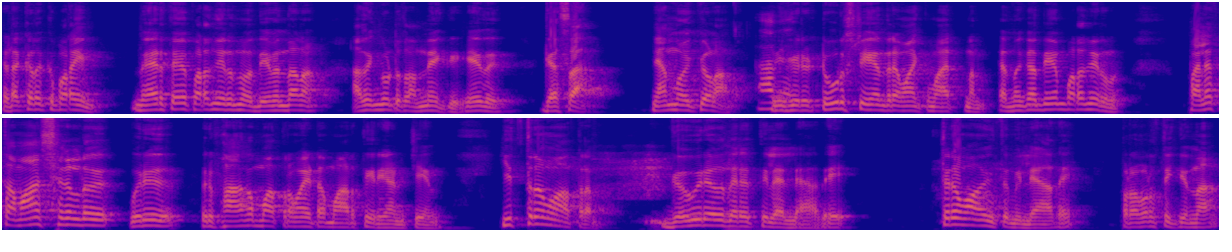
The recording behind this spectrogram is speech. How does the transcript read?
ഇടക്കിടക്ക് പറയും നേരത്തെ പറഞ്ഞിരുന്നു ദൈവം എന്താണ് അതിങ്ങോട്ട് തന്നേക്ക്. ഏത്? ഗസ. ഞാൻ നോക്കിക്കോളാം. എനിക്കൊരു ടൂറിസ്റ്റ് കേന്ദ്രമാക്കി മാറ്റണം. എന്നൊക്കെ അദ്ദേഹം പറഞ്ഞിരുന്നു. പല തമാശകളുടെ ഒരു ഒരു ഭാഗം മാത്രമായിട്ട് മാർത്തീരുകയാണ് ചെയ്യുന്നത്. ഇത്രമാത്രം ഗൗരവതരത്തിലല്ലാതെ ഉത്തരവാദിത്വമില്ലാതെ പ്രവർത്തിക്കുന്ന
